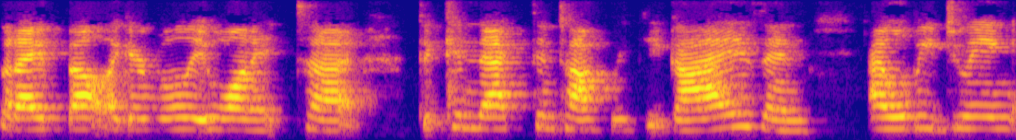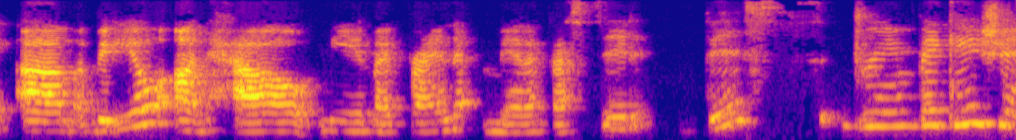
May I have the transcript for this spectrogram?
but I felt like I really wanted to, to connect and talk with you guys. And I will be doing um, a video on how me and my friend manifested this dream vacation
